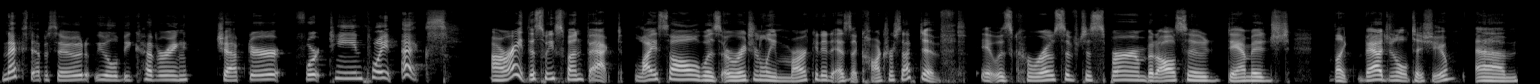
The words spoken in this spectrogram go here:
Next episode, we will be covering chapter 14.x. All right, this week's fun fact Lysol was originally marketed as a contraceptive. It was corrosive to sperm, but also damaged like vaginal tissue. Um,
